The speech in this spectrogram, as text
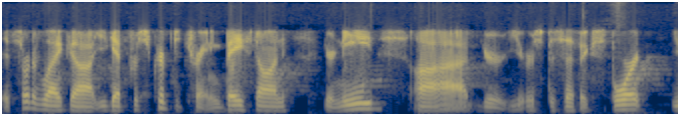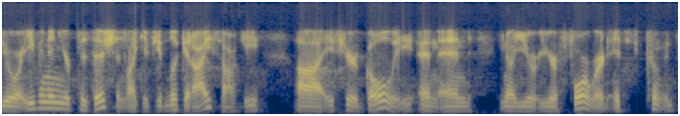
it's sort of like uh, you get prescriptive training based on your needs, uh, your your specific sport, your even in your position. Like if you look at ice hockey, uh, if you're a goalie and and you know you're you're forward, it's it's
